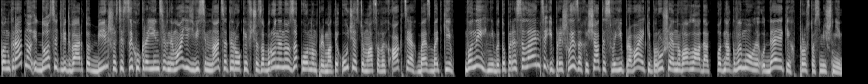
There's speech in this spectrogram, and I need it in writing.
Конкретно і досить відверто більшості з цих українців немає й 18 років, що заборонено законом приймати участь у масових акціях без батьків. Вони, нібито переселенці, і прийшли захищати свої права, які порушує нова влада. Однак вимоги у деяких просто смішні.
